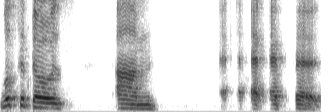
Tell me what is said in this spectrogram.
looked at those um, at, at the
